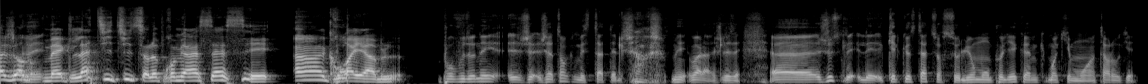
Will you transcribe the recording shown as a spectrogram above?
un joueur, de- mec, l'attitude sur le premier essai, c'est incroyable. Pour vous donner, j'attends que mes stats elles chargent, mais voilà, je les ai. Euh, juste les, les- quelques stats sur ce Lyon-Montpellier quand même, moi qui m'ont interloqué.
